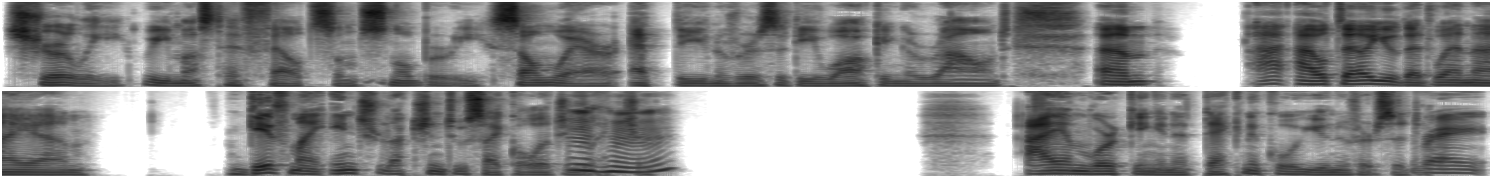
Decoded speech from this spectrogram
surely we must have felt some snobbery somewhere at the university walking around. Um, I, I'll tell you that when I um, give my introduction to psychology lecture, Mhm. I am working in a technical university, Right.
